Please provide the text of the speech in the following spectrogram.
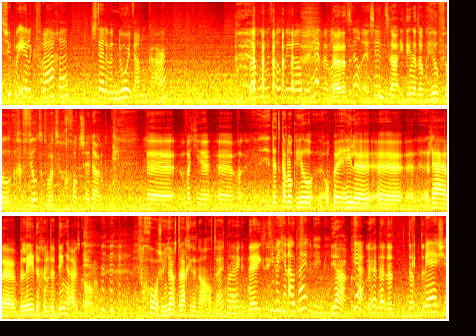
super eerlijke vragen stellen we nooit aan elkaar? Waar moeten we het gewoon meer over hebben? Want Nou, dat, dat- is wel de essentie. Nou, ik denk dat ook heel veel gefilterd wordt, godzijdank. Eh wat je, eh, dat kan ook heel, op een hele eh, rare, beledigende dingen uitkomen. Goh, zo'n jas draag je dat nou altijd, Marijke? Nee, ik, Het is een beetje een oud wijven ding. ja, nou, dat, dat, Beige.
